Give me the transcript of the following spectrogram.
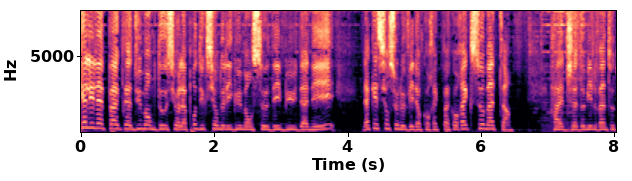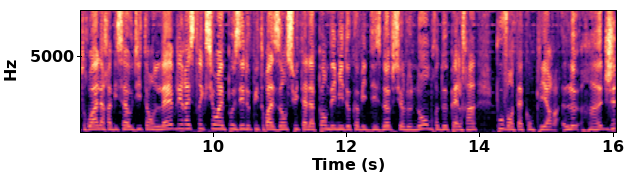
Quel est l'impact du manque d'eau sur la production de légumes en ce début d'année? La question se levait dans Correct Pas Correct ce matin. Hajj 2023, l'Arabie Saoudite enlève les restrictions imposées depuis trois ans suite à la pandémie de Covid-19 sur le nombre de pèlerins pouvant accomplir le Hajj.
